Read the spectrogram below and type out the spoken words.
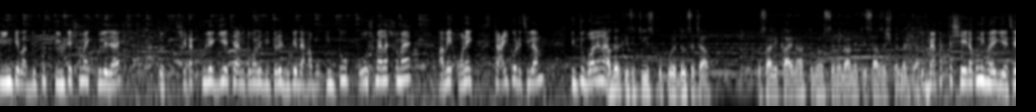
তিনটে বা দুপুর তিনটের সময় খুলে যায় তো সেটা খুলে গিয়েছে আমি তোমাদের ভিতরে ঢুকে দেখাবো কিন্তু পৌষ মেলার সময় আমি অনেক ট্রাই করেছিলাম কিন্তু বলে না अगर किसी चीज को पूरे दिल से चाहो तो सारी कायनात तुम्हें उससे मिलाने की साजिश में लग जाती তো ব্যাপারটা সেই রকমই হয়ে গিয়েছে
